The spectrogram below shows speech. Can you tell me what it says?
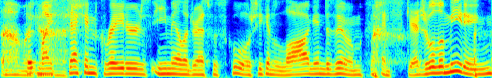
Oh my but my second grader's email address with school, she can log into Zoom and schedule a meeting.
